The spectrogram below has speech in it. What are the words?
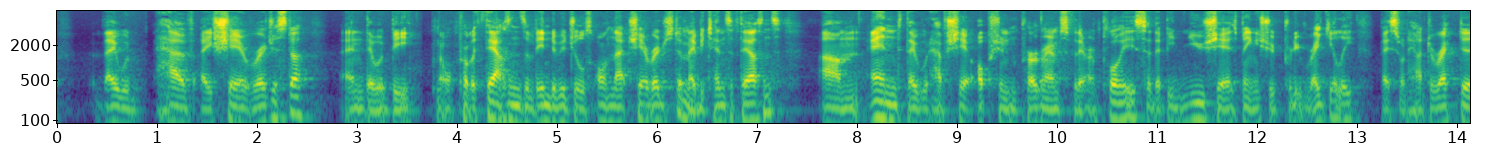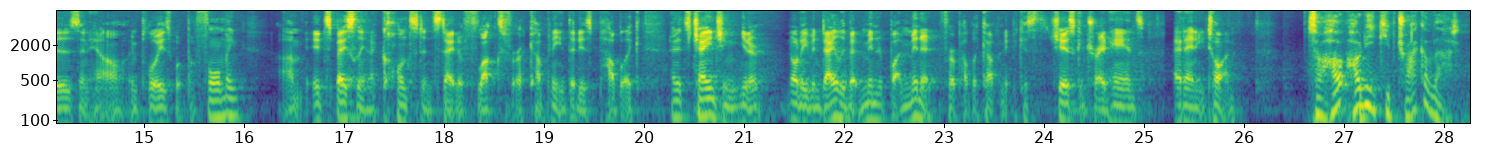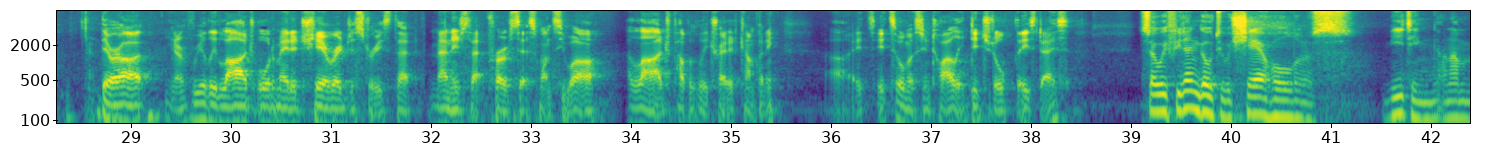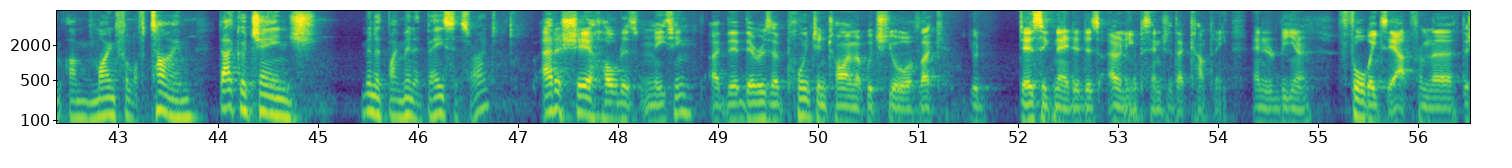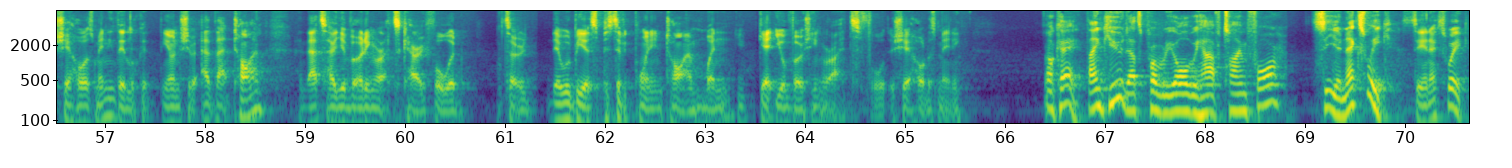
they would have a share register and there would be probably thousands of individuals on that share register, maybe tens of thousands. Um, and they would have share option programs for their employees, so there'd be new shares being issued pretty regularly based on how directors and how employees were performing. Um, it's basically in a constant state of flux for a company that is public, and it's changing. You know, not even daily, but minute by minute for a public company because shares can trade hands at any time. So how, how do you keep track of that? there are you know really large automated share registries that manage that process once you are a large publicly traded company. Uh, it's it's almost entirely digital these days. So if you then go to a shareholders meeting, and I'm I'm mindful of time, that could change minute by minute basis, right? At a shareholders meeting, uh, there, there is a point in time at which your like your designated as owning a percentage of that company, and it would be you know four weeks out from the the shareholders meeting. They look at the ownership at that time, and that's how your voting rights carry forward. So there would be a specific point in time when you get your voting rights for the shareholders meeting. Okay, thank you. That's probably all we have time for. See you next week. See you next week.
